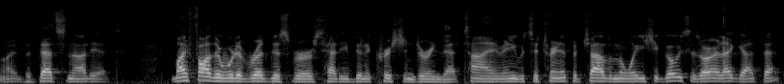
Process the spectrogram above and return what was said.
right? But that's not it. My father would have read this verse had he been a Christian during that time, and he would say, Train up a child in the way he should go. He says, All right, I got that.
